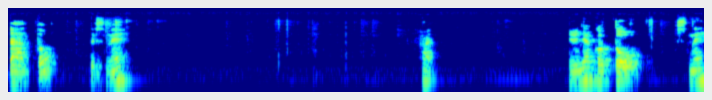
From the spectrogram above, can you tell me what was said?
Đà tốt ですね. Hai. Nhớ nhá có tố ですね.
